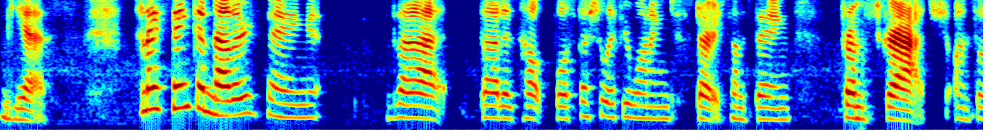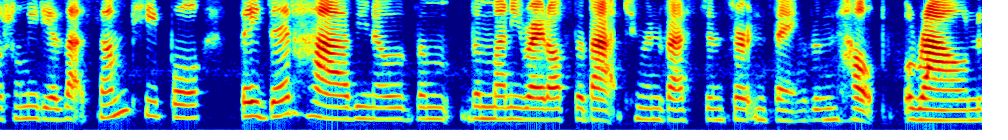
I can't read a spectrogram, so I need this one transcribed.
Yes. And I think another thing that that is helpful, especially if you're wanting to start something from scratch on social media is that some people they did have you know the the money right off the bat to invest in certain things and help around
